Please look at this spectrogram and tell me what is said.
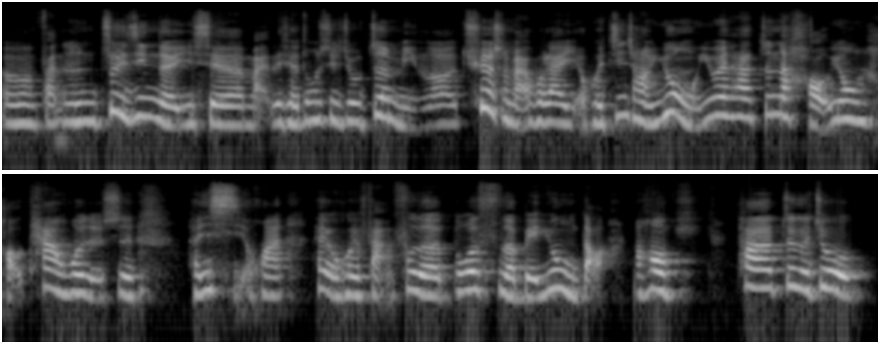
嗯，反正最近的一些买的一些东西就证明了，确实买回来也会经常用，因为它真的好用、好看，或者是很喜欢，它也会反复的多次的被用到，然后它这个就。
